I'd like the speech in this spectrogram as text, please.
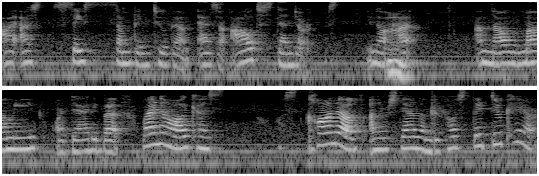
I, I say something to them as an outstander. You know, Mm. I I'm not mommy or daddy, but right now I can kind of understand them because they do care.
